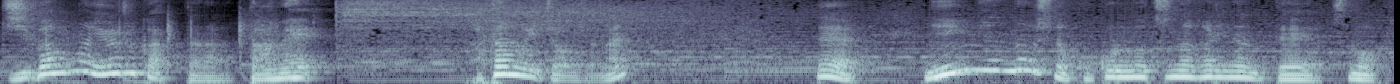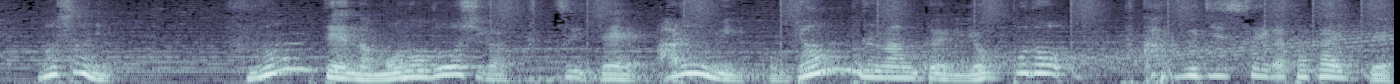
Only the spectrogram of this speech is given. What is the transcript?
地盤が緩かったらダメ。傾いちゃうじゃない？で、人間同士の心のつながりなんて、その、まさに不安定な者同士がくっついて、ある意味、ギャンブルなんかよりよっぽど不確実性が高いって、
